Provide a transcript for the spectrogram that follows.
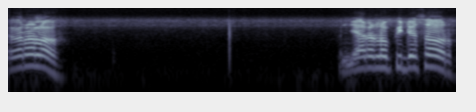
Tengok lo. Penjara lo pidesor.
